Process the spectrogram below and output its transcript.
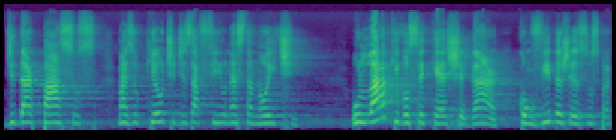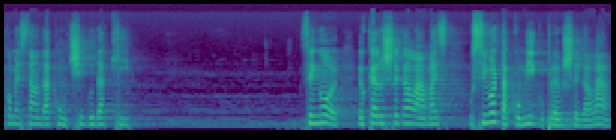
de dar passos mas o que eu te desafio nesta noite, o lá que você quer chegar, convida Jesus para começar a andar contigo daqui. Senhor, eu quero chegar lá, mas o Senhor está comigo para eu chegar lá?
